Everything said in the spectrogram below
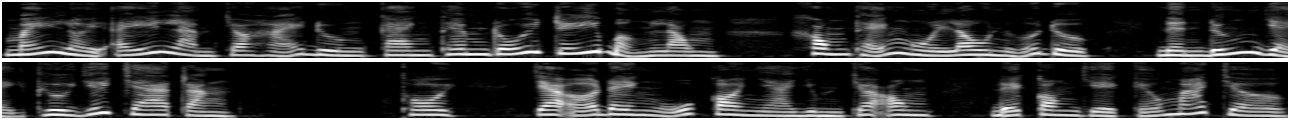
Mấy lời ấy làm cho hải đường càng thêm rối trí bận lòng, không thể ngồi lâu nữa được, nên đứng dậy thưa với cha rằng Thôi, cha ở đây ngủ coi nhà dùm cho ông, để con về kéo má chờ.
